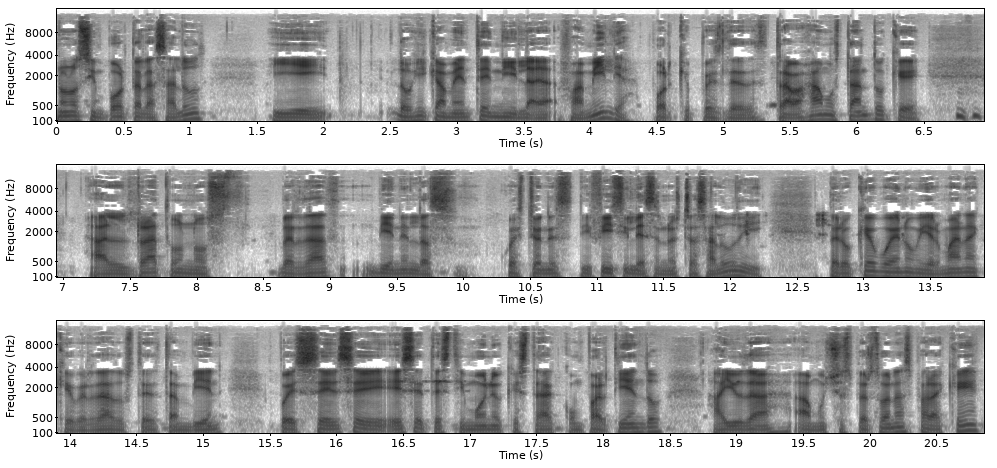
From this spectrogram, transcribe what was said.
no nos importa la salud y lógicamente ni la familia, porque pues le trabajamos tanto que al rato nos, ¿verdad? Vienen las cuestiones difíciles en nuestra salud y pero qué bueno mi hermana que verdad usted también pues ese ese testimonio que está compartiendo ayuda a muchas personas para qué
